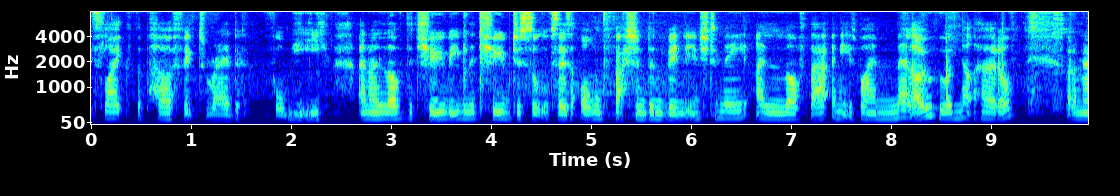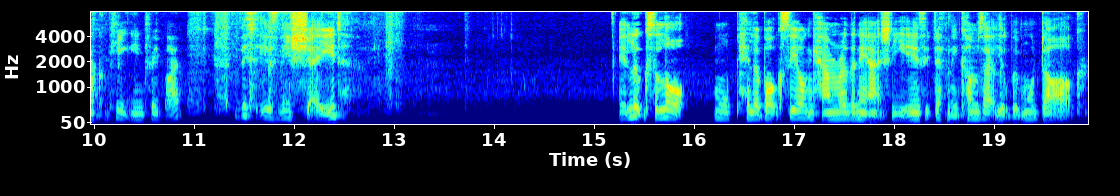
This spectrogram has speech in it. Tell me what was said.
It's like the perfect red for me. And I love the tube even the tube just sort of says old-fashioned and vintage to me. I love that. And it is by Mellow who I've not heard of but I'm now completely intrigued by. This is the shade. It looks a lot more pillar boxy on camera than it actually is. It definitely comes out a little bit more dark.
